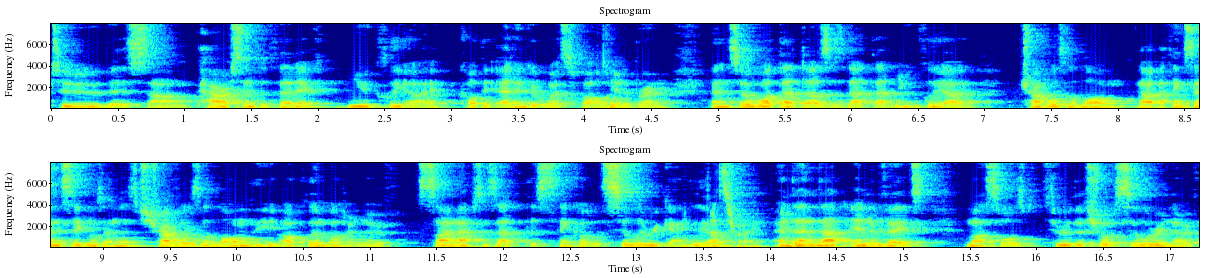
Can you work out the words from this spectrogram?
to this um, parasympathetic nuclei called the Edinger-Westphal in the brain. And so what that does is that that nuclei travels along, uh, I think sends signals and it travels along the oculomotor nerve, synapses at this thing called the ciliary ganglion. That's right. And yeah. then that innervates muscles through the short ciliary nerve,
